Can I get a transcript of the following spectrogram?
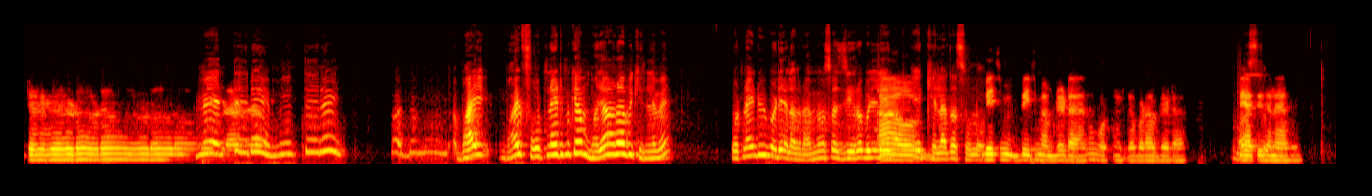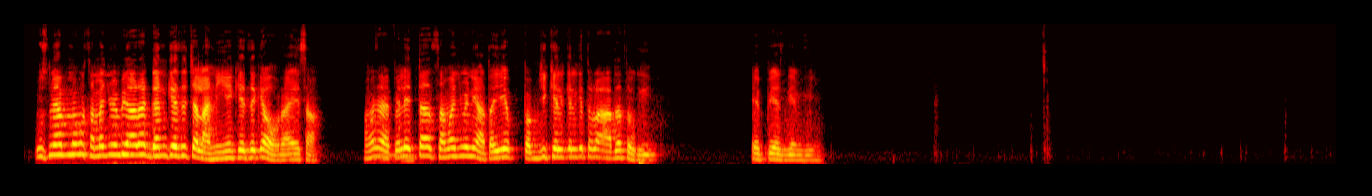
भाई भाई फोर्टनाइट में क्या मज़ा आ रहा है अभी खेलने में? फोर्टनाइट भी बढ़िया लग रहा है। मैं उसका ज़ीरो बिल्ड हाँ, एक खेला था सोलो बीच में बीच में अपडेट आया ना फोर्टनाइट का बड़ा अपडेट आया। नया सीज़न आया उसमें अब मेरे को समझ में भी आ रहा है गन कैसे चलानी है कैसे क्या हो रहा है ऐसा। समझ आया? पहले इतना समझ में नहीं आता। ये पबजी खेल खेल के थोड़ा आदत हो गई एफपीएस गेम की।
